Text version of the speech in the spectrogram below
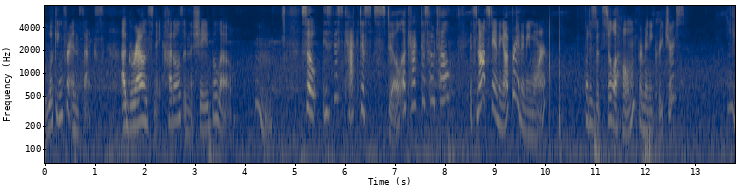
looking for insects. A ground snake huddles in the shade below. Hmm. So, is this cactus still a cactus hotel? It's not standing upright anymore, but is it still a home for many creatures? Hmm.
